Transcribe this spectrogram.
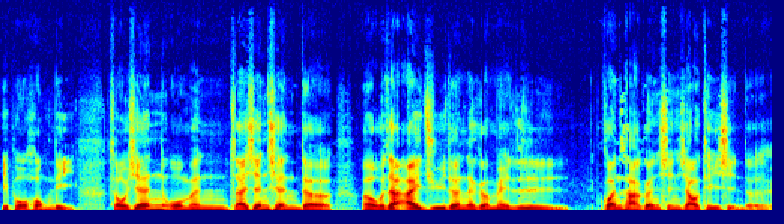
一波红利。首先，我们在先前的呃，我在 IG 的那个每日观察跟行销提醒的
